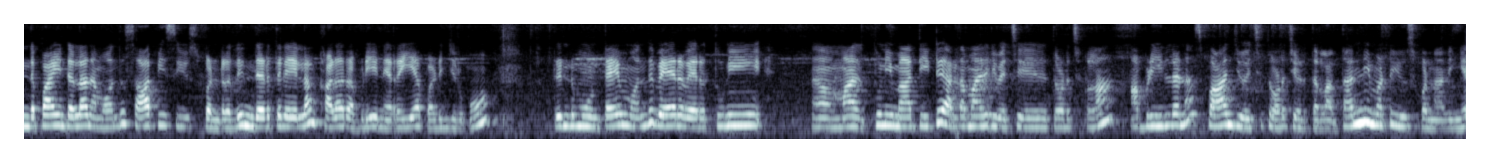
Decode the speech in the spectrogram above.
இந்த பாயிண்டெல்லாம் நம்ம வந்து சாப்பீஸ் யூஸ் பண்ணுறது இந்த இடத்துல எல்லாம் கலர் அப்படியே நிறையா படிஞ்சிருக்கும். ரெண்டு மூணு டைம் வந்து வேறு வேறு துணி மா துணி மாற்றிட்டு அந்த மாதிரி வச்சு தொடச்சிக்கலாம். அப்படி இல்லைன்னா ஸ்பாஞ்சு வச்சு தொடச்சி எடுத்துடலாம். தண்ணி மட்டும் யூஸ் பண்ணாதீங்க.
